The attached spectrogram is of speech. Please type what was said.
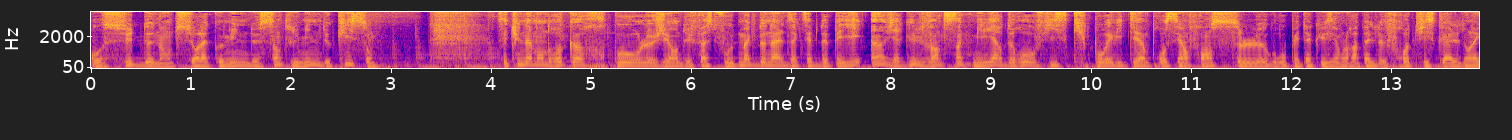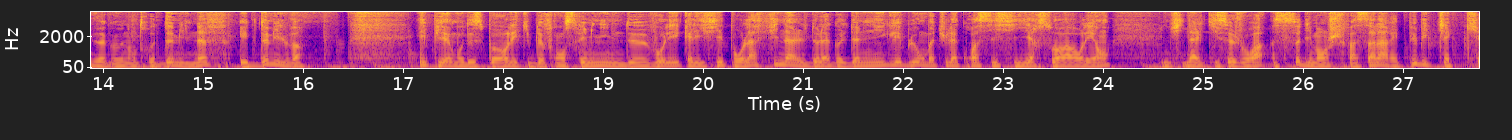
au sud de Nantes sur la commune de Sainte-Lumine de Clisson. C'est une amende record pour le géant du fast-food. McDonald's accepte de payer 1,25 milliard d'euros au fisc pour éviter un procès en France. Le groupe est accusé, on le rappelle, de fraude fiscale dans l'Hexagone entre 2009 et 2020. Et puis un mot de sport, l'équipe de France féminine de volley qualifiée pour la finale de la Golden League. Les Bleus ont battu la Croatie hier soir à Orléans. Une finale qui se jouera ce dimanche face à la République tchèque.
